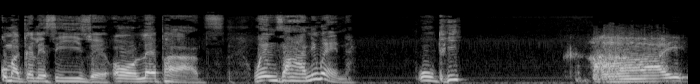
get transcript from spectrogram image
kumaqela esizwe ooleopards wenzani wena uphi hayi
